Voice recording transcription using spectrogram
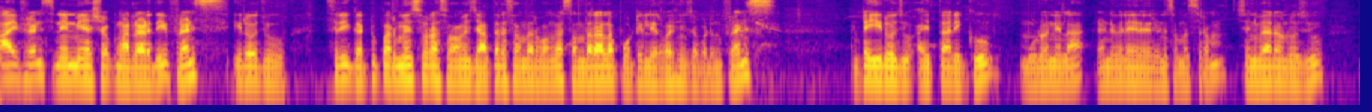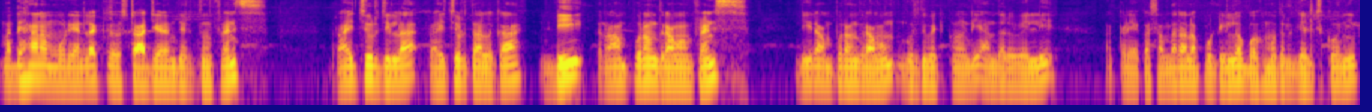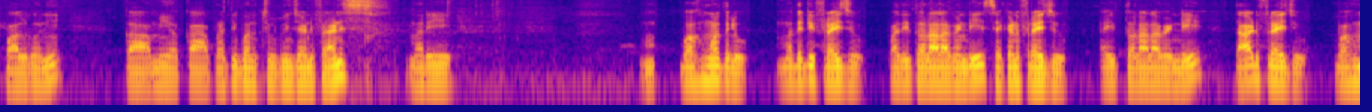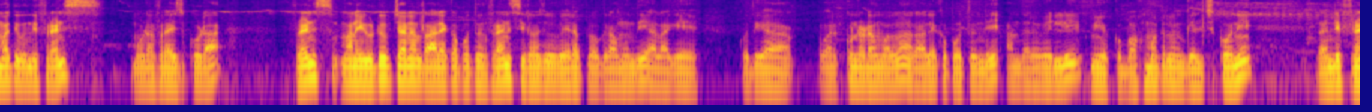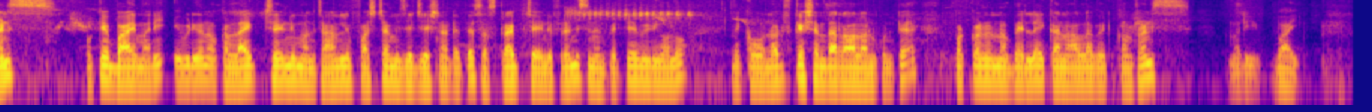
Hi friends నేను మీ అశోక్ మాట్లాడేది. Friends ఈరోజు శ్రీ గట్టు పరమేశ్వర స్వామి జాతర సందర్భంగా సందరాల పోటీలు నిర్వహించబడింది. ఫ్రెండ్స్ అంటే ఈరోజు ఐదు తారీఖు మూడో నెల రెండు వేల ఇరవై రెండు సంవత్సరం శనివారం రోజు మధ్యాహ్నం మూడు గంటలకు స్టార్ట్ చేయడం జరుగుతుంది. ఫ్రెండ్స్ రాయచూరు జిల్లా రాయచూర్ తాలూకా డి రాంపురం గ్రామం. ఫ్రెండ్స్ డి రాంపురం గ్రామం గుర్తుపెట్టుకోండి. అందరూ వెళ్ళి అక్కడ యొక్క సందరాల పోటీల్లో బహుమతులు గెలుచుకొని పాల్గొని ఒక మీ యొక్క ప్రతిభను చూపించండి ఫ్రెండ్స్. మరి బహుమతులు మొదటి ప్రైజు పది తొలాల వెండి సెకండ్ ప్రైజు ఐదు తొలాల వెండి థర్డ్ ప్రైజు బహుమతి ఉంది ఫ్రెండ్స్. మూడో ప్రైజ్ కూడా. ఫ్రెండ్స్ మన యూట్యూబ్ ఛానల్ రాలేకపోతుంది ఫ్రెండ్స్. ఈరోజు వేరే ప్రోగ్రామ్ ఉంది. అలాగే కొద్దిగా వర్క్ ఉండడం వల్ల రాలేకపోతుంది. అందరూ వెళ్ళి మీ యొక్క బహుమతులను గెలుచుకొని రండి ఫ్రెండ్స్. ఓకే బాయ్ మరి. ఈ వీడియోని ఒక లైక్ చేయండి. మన ఛానల్ని ఫస్ట్ టైం విజిట్ చేసినట్టయితే సబ్స్క్రైబ్ చేయండి ఫ్రెండ్స్. నేను పెట్టే వీడియోలో మీకు నోటిఫికేషన్ ధర రావాలనుకుంటే పక్కనున్న బెల్ ఐకాన్ ఆల్లో పెట్టుకోండి ఫ్రెండ్స్. మరి బాయ్.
